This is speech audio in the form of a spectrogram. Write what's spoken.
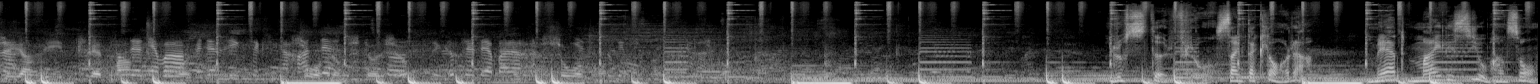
koncentrera om den jag var, med den ryggsäck som jag hade, så upplevde jag bara att Jesus tog emot mig. Röster från Sankta Clara med Maj-Lis Johansson.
